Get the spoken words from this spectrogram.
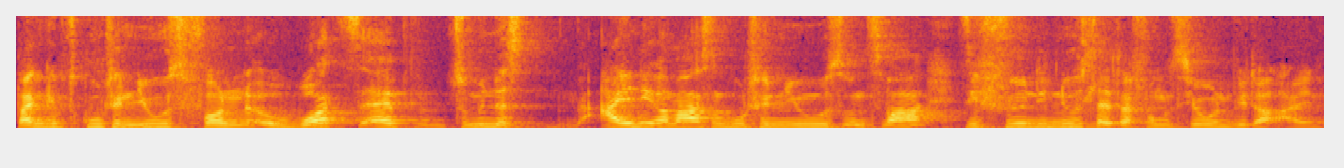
Dann gibt es gute News von WhatsApp, zumindest einigermaßen gute News, und zwar, sie führen die Newsletter-Funktion wieder ein.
